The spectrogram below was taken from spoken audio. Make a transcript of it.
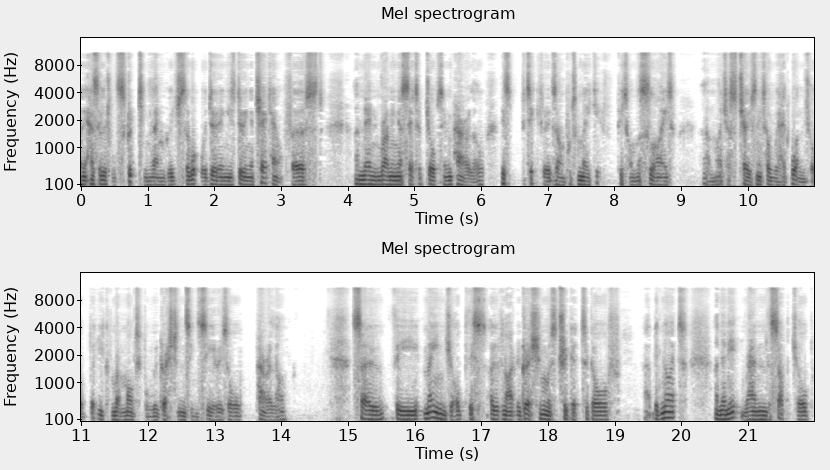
and it has a little scripting language so what we're doing is doing a checkout first and then running a set of jobs in parallel. This particular example to make it fit on the slide um, I just chosen it on we had one job but you can run multiple regressions in series or parallel. So the main job, this overnight regression, was triggered to go off at midnight and then it ran the sub job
